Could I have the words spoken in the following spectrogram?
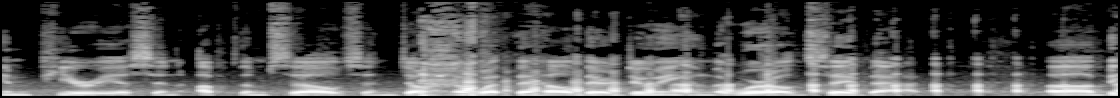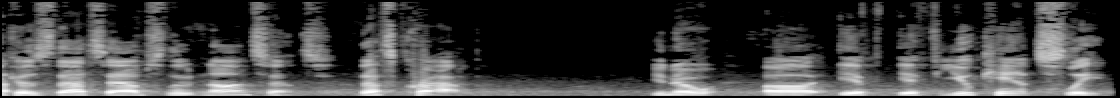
imperious and up themselves and don't know what the hell they're doing in the world say that uh, because that's absolute nonsense. That's crap. You know, uh, if if you can't sleep,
